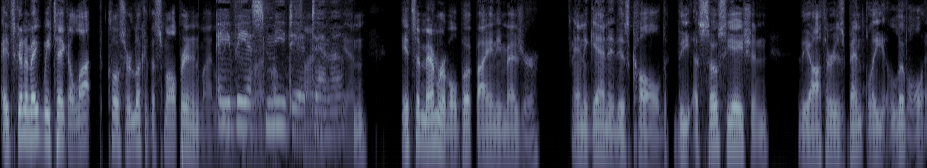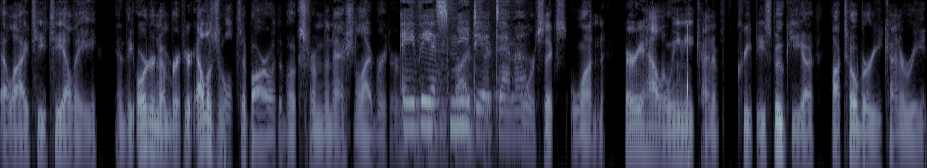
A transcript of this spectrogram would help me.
It's going to make me take a lot closer look at the small print in my lease AVS I'm up to Media Demo. It's a memorable book by any measure. And again, it is called The Association. The author is Bentley Little, L I T T L E. And the order number, if you're eligible to borrow the books from the National Library, Service, is AVS Media Demo. 461. Very Halloweeny, kind of creepy, spooky, uh, Octobery kind of read.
